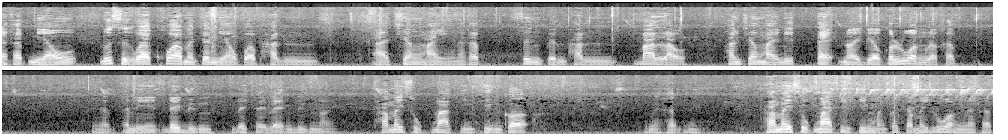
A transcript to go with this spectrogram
นะครับ เหนียวรู้สึกว่าขั้วมันจะเหนียวกว่าพันอ่าเชียงใหม่นะครับ ซึ่งเป็นพันบ้านเรา พันเชียงใหม่นี่แตะหน่อยเดียวก็ร่วงแล้วครับนะครับ อันนี้ได้ดึงได้ใช้แรงดึงหน่อย ถ้าไม่สุกมากจริง ๆ ก็นะครับนี่ถ้าไม่สุกมากจริง ๆ มันก็จะไม่ร่วงนะครับ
